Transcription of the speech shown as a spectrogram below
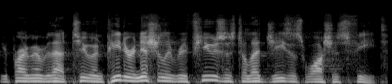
You probably remember that too. And Peter initially refuses to let Jesus wash his feet.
